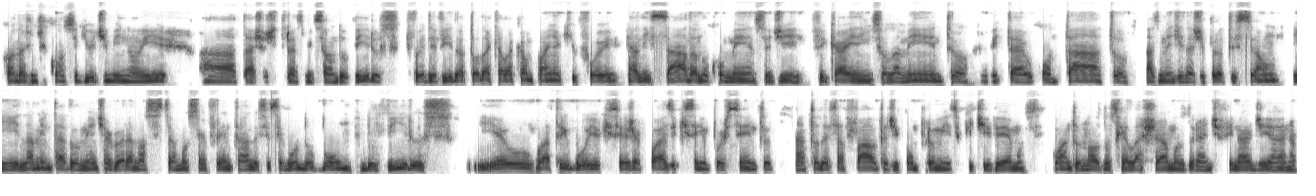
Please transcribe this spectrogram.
quando a gente conseguiu diminuir a taxa de transmissão do vírus foi devido a toda aquela campanha que foi realizada no começo de ficar em isolamento, evitar o contato, as medidas de proteção. E lamentavelmente agora nós estamos enfrentando esse segundo boom do vírus. E eu atribuo que seja quase que 100% a toda essa falta de compromisso que tivemos quando nós nos relaxamos durante o final de ano,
